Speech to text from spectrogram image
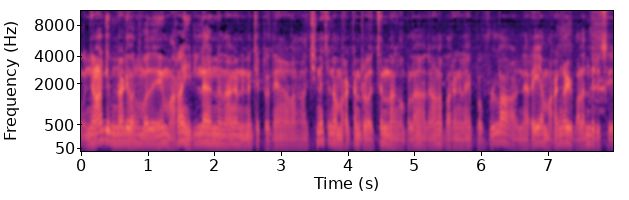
கொஞ்ச நாளைக்கு முன்னாடி வரும்போது மரம் இல்லைன்னு தாங்க நினச்சிட்டு இருந்தேன். ஆனால் சின்ன சின்ன மரக்கன்று வச்சுருந்தாங்க போல். அதனால் பாருங்களேன் இப்போ ஃபுல்லாக நிறைய மரங்கள் வளர்ந்துருச்சு.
